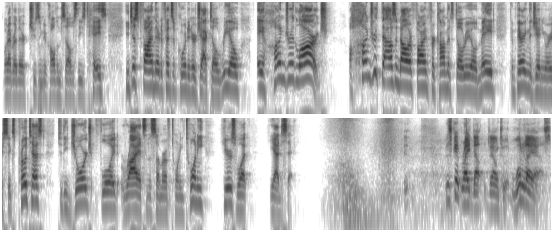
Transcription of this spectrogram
whatever they're choosing to call themselves these days, he just fined their defensive coordinator, Jack Del Rio, a hundred large, a hundred thousand dollar fine for comments Del Rio made comparing the January 6th protest to the George Floyd riots in the summer of 2020. Here's what he had to say. Let's get right down to it. What did I ask?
